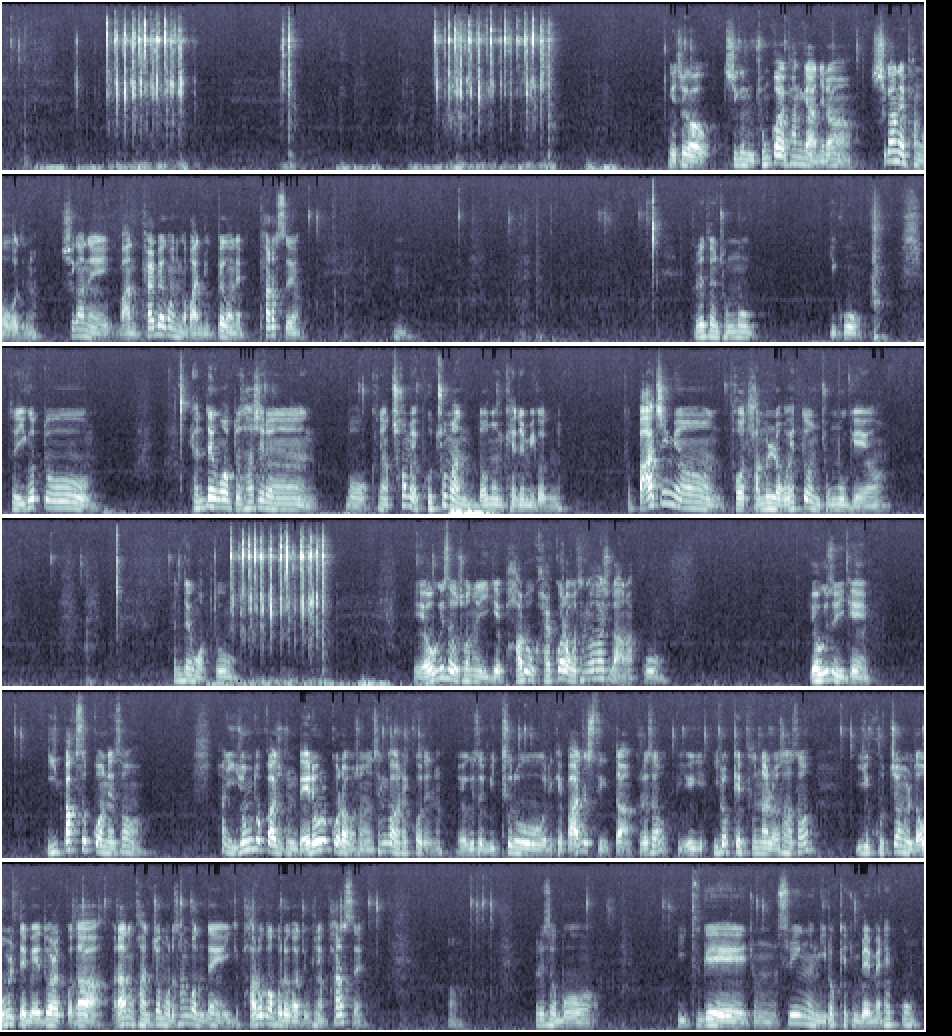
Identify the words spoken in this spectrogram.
이게 제가 지금 종가에 판 게 아니라 시간에 판 거거든요. 시간에 1,800원인가 1,600원에 팔았어요. 음. 그랬던 종목이고. 그래서 이것도 현대공업도 사실은 뭐 그냥 처음에 보초만 넣어놓은 개념이거든요. 그래서 빠지면 더 담으려고 했던 종목이에요. 현대공업도 여기서 저는 이게 바로 갈 거라고 생각하지도 않았고 여기서 이게 이 박스권에서 한 이 정도까지 좀 내려올 거라고 저는 생각을 했거든요. 여기서 밑으로 이렇게 빠질 수 있다. 그래서 이- 이렇게 분할로 사서 이 고점을 넘을 때 매도할 거다라는 관점으로 산 건데 이게 바로 가버려가지고 그냥 팔았어요. 어. 그래서 뭐 이 두 개의 좀 스윙은 이렇게 좀 매매를 했고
